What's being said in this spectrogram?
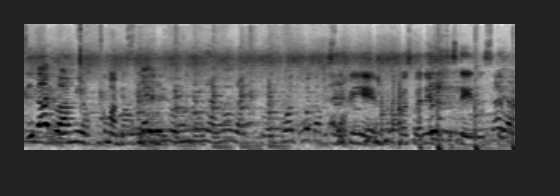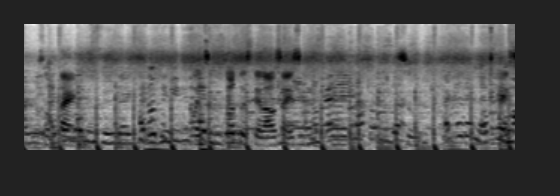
See that you are me. Come on, be stupid. what, what happened? Sleeping here because we're not able to stay in hostel sometimes. I don't think it's until we got hostel outside school. So, let's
